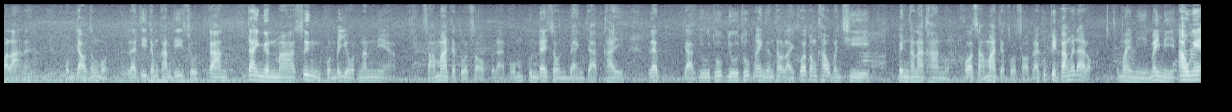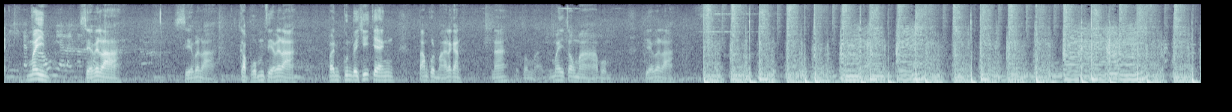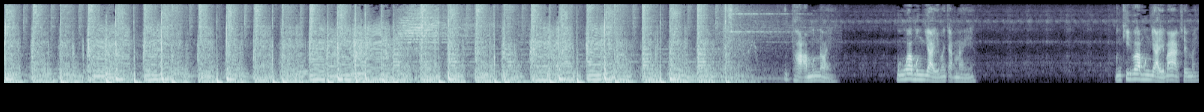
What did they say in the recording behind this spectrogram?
วาระนะผมจะเอาทั้งหมด และที่สำคัญที่สุดการได้เงินมาซึ่งผลประโยชน์นั้นเนี่ยสามารถจะตรวจสอบก็ได้ ผมคุณได้ส่วนแบ่งจากใคร แล้วจาก YouTube YouTube ให้เงินเท่าไหร่ ก็ต้องเข้าบัญชีเป็นธนาคารหมดก็สามารถจะตรวจสอบได้ คุณปิดบังไม่ได้หรอก ไม่มีไม่มีเอาเงี้ยไม่มีอะไมาเสียเวลาเสียเวลา กับผมเสียเวลาเป็นคุณไปชี้แจงตามกฎหมายแล้วกัน นะตกฎหมไม่ต้องมาหาผมเสียเวลาถามมึงหน่อย มึงว่ามึงใหญ่มาจากไหน มึงคิดว่ามึงใหญ่มากใช่ไหม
